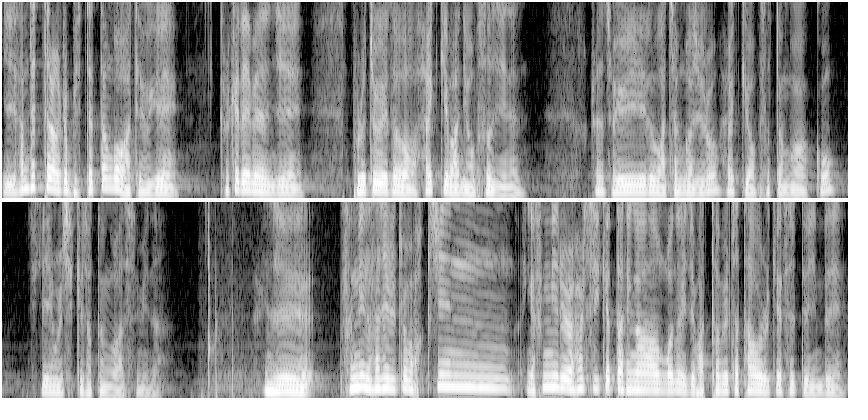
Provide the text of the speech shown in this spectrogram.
이 3세트랑 좀 비슷했던 것 같아요. 그게 그렇게 되면 이제 blue 쪽에서 할 게 많이 없어지는 그래서 저희도 마찬가지로 할 게 없었던 것 같고 게임을 쉽게 졌던 것 같습니다. 이제 승리를 사실 좀 확신 승리를 할 수 있겠다 생각한 거는 이제 bottom 1차 타워를 깼을 때인데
